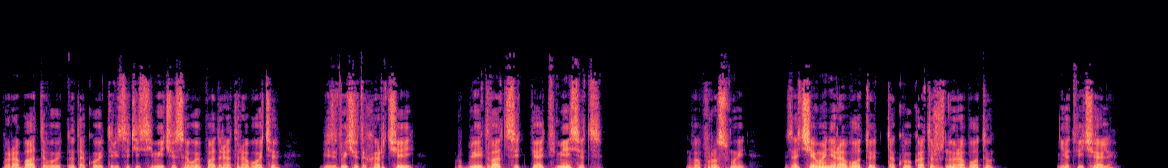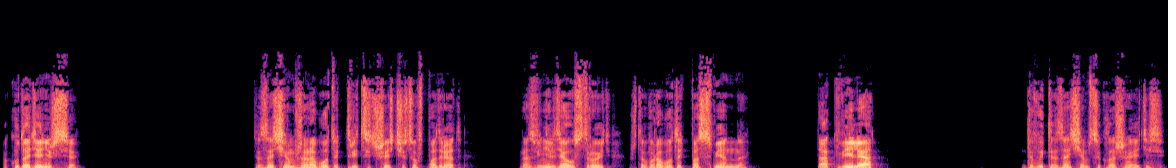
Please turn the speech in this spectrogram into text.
Вырабатывают на такой 37-часовой подряд работе, без вычета харчей, рублей 25 в месяц. Вопрос мой, зачем они работают такую каторжную работу? Не отвечали. А куда денешься? Да зачем же работать 36 часов подряд? Разве нельзя устроить, чтобы работать посменно? Так велят. Да вы-то зачем соглашаетесь?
